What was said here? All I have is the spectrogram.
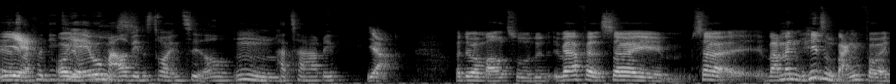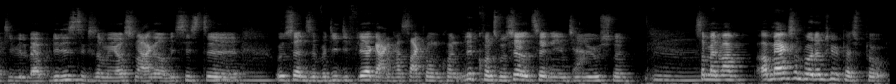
Altså, yeah, fordi de er jo meget venstreorienterede, mm. Hatari. Ja, og det var meget tydeligt. I hvert fald så, øh, så var man hele tiden bange for, at de ville være politiske, som jeg også snakkede om i sidste mm. udsendelse, fordi de flere gange har sagt nogle kon- lidt kontroversielle ting i interviewsene. Ja. Mm. Så man var opmærksom på, at dem skal vi passe på.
